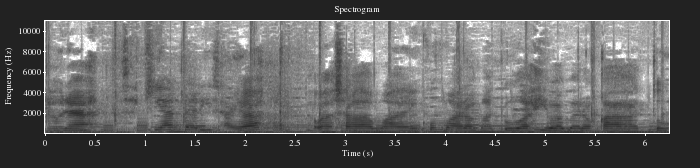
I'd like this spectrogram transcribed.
Ya udah, sekian dari saya. Wassalamualaikum warahmatullahi wabarakatuh.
